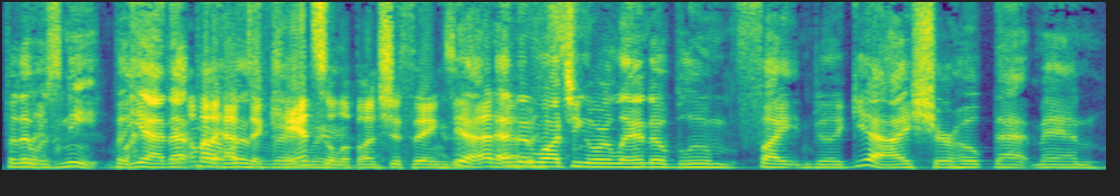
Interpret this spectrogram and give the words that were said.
but it was neat. But yeah, that I'm gonna part have was to very cancel weird. a bunch of things. if Yeah, that and then watching Orlando Bloom fight and be like, "Yeah, I sure hope that man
